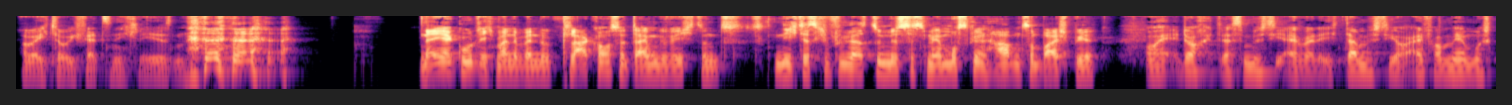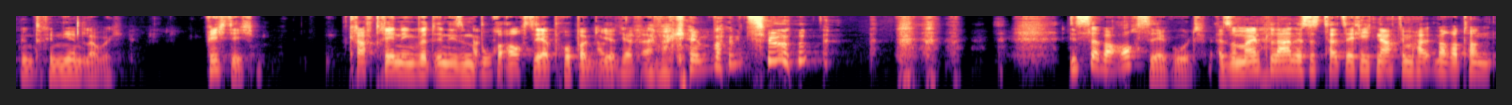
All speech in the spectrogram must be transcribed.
Aber ich glaube, ich werde es nicht lesen. naja gut, ich meine, wenn du klarkommst mit deinem Gewicht und nicht das Gefühl hast, du müsstest mehr Muskeln haben zum Beispiel. oh, ja, doch, das müsste ich einfach, ich, da müsste ich auch einfach mehr Muskeln trainieren, glaube ich. Richtig. Krafttraining wird in diesem Buch auch sehr Hab propagiert. ich halt einfach keinen Bock zu. Ist aber auch sehr gut. Also mein Plan ist es tatsächlich nach dem Halbmarathon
